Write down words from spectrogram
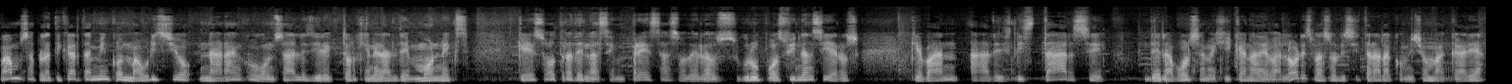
Vamos a platicar también con Mauricio Naranjo González, director general de Monex, que es otra de las empresas o de los grupos financieros que van a deslistarse de la Bolsa Mexicana de Valores. Va a solicitar a la Comisión Bancaria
